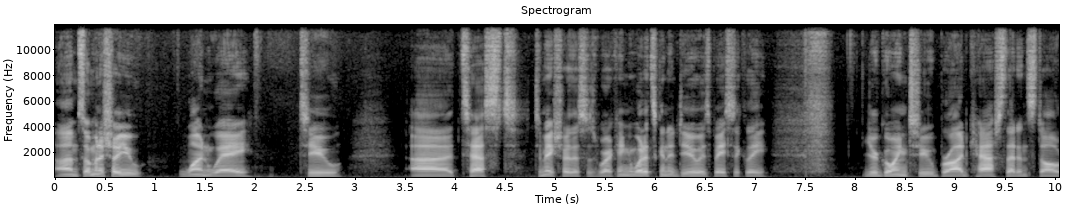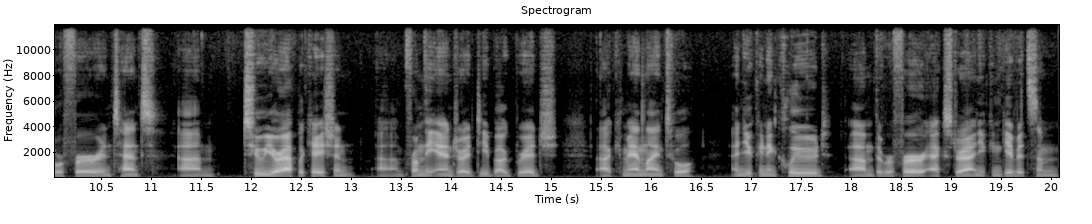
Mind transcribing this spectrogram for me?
Um, so I'm going to show you one way to uh, test to make sure this is working. And what it's going to do is basically you're going to broadcast that install refer intent um, to your application um, from the Android debug bridge uh, command line tool. And you can include um, the refer extra and you can give it some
